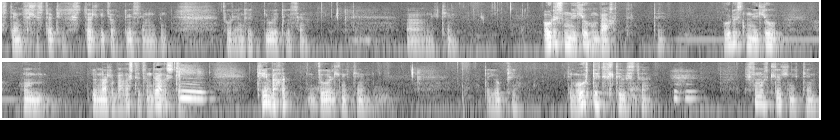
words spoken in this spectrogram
стенглэх өстой тэгэх өстой л гэж боддог гэсэн юмд нь зүгээр ингээд юу байдаг гэсэн аа нэг тийм өөрөөс нь илүү хүн байхад тий өөрөөс нь илүү хүн ер нь бол байгаа шүү дээ зөндөө байгаа шүү дээ Тийм. тийм байхад зүгээр л нэг тийм одоо юу гэх юм? Тийм өөртөө ихтэй биш та. Тэгсэн мөртлөө нэг тийм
